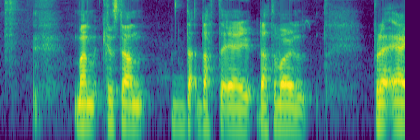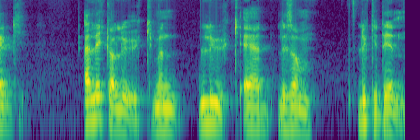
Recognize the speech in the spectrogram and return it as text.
Men Christian, dette, er, dette var jo For jeg Jeg liker Luke, men Luke er liksom Luke er din.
